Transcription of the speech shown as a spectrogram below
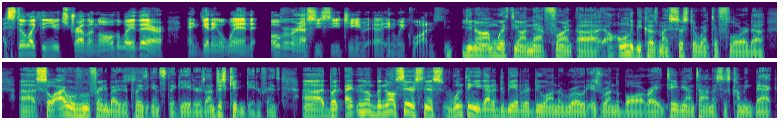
I still like the Utes traveling all the way there and getting a win over an SEC team uh, in week one. You know, I'm with you on that front, uh, only because my sister went to Florida. Uh, so I will root for anybody that plays against the Gators. I'm just kidding, Gator fans. Uh, but I, you know, but in all seriousness, one thing you got to be able to do on the road is run the ball, right? And Tavion Thomas is coming back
